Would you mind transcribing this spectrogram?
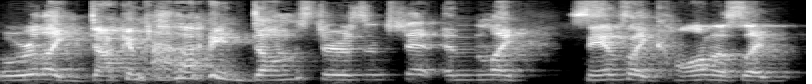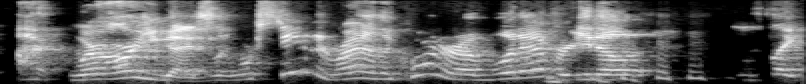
but we're like ducking behind dumpsters and shit. And like Sam's like calling us, like, "Ah, "Where are you guys?" Like we're standing right on the corner of whatever, you know. it's like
